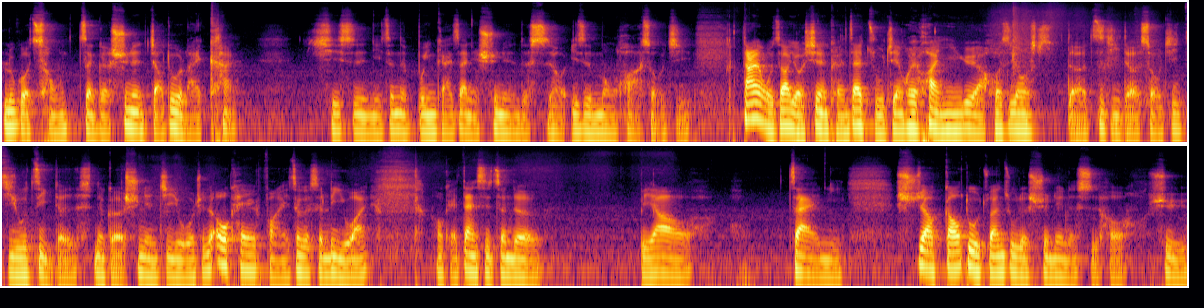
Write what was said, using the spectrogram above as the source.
如果从整个训练角度来看，其实你真的不应该在你训练的时候一直猛滑手机。当然，我知道有些人可能在组间会换音乐啊，或是用的自己的手机记录自己的那个训练记录。我觉得 OK，反而这个是例外。OK，但是真的不要在你需要高度专注的训练的时候去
